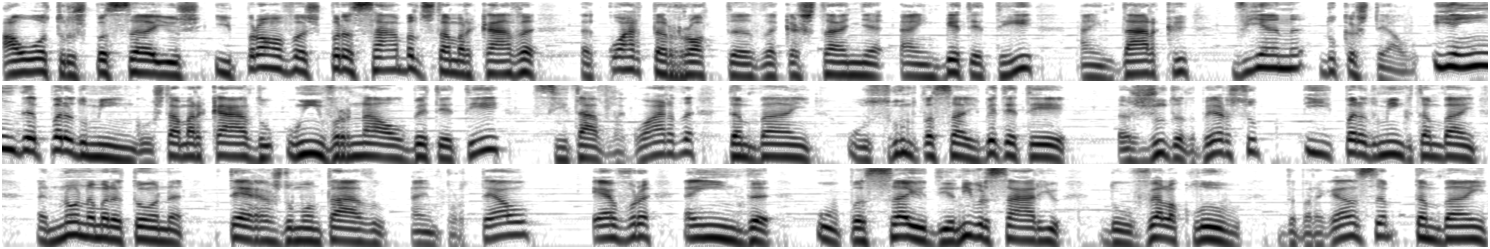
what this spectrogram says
há outros passeios e provas. Para sábado está marcada a quarta rota da Castanha em BTT, em Dark, Viana do Castelo. E ainda para domingo está marcado o Invernal BTT, Cidade da Guarda, também o segundo passeio BTT Ajuda de Berço e para domingo também a nona maratona Terras do Montado em Portel, Évora, ainda o passeio de aniversário do Velo Clube de Bragança, também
